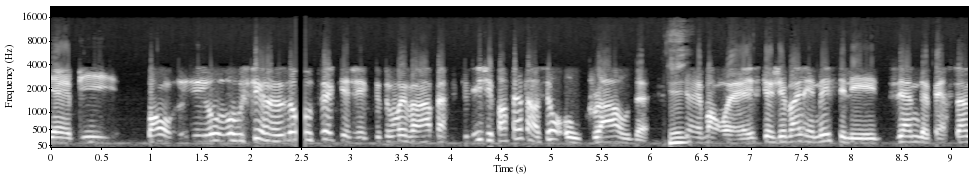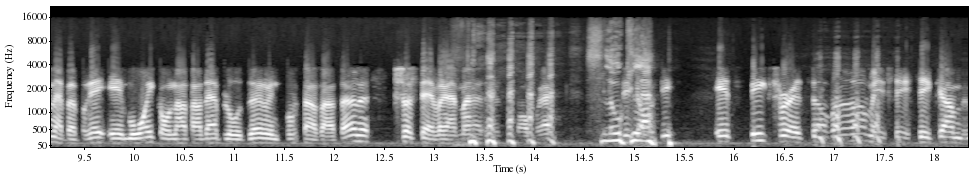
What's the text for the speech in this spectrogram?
et puis bon, aussi un autre truc que j'ai trouvé vraiment particulier, j'ai fait attention au crowd. Bon, euh, ce que j'ai bien aimé, c'est les dizaines de personnes à peu près et moins qu'on entendait applaudir une fois de temps en temps. Là. Ça, c'était vraiment, tu comprends? Slow clap it speaks for itself. non, mais c'est comme,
